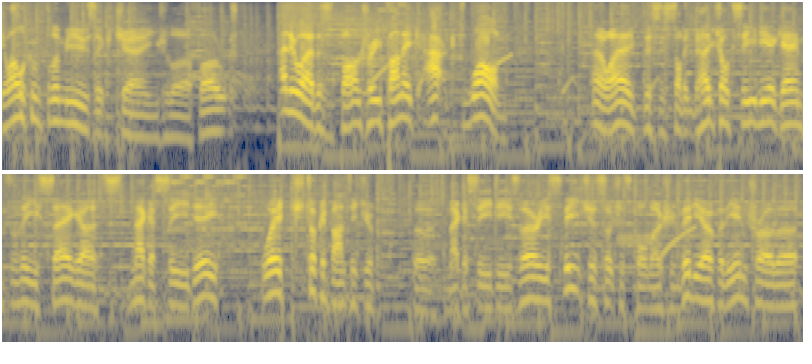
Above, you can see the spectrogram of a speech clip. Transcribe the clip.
You're welcome for the music change there, folks. Anyway, this is Palm Tree Panic Act 1. Anyway, this is Sonic the Hedgehog CD, a game for the Sega Mega CD, which took advantage of the Mega CD's various features, such as full motion video for the intro there,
